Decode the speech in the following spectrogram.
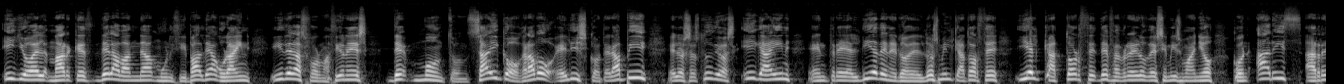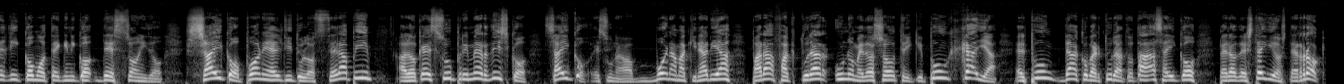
y Joel Márquez de la banda municipal de Agurain y de las formaciones de Monton. Saiko grabó el disco Therapy en los estudios Igain entre el 10 de enero del 2014 y el 14 de febrero de ese mismo año con Ari Arregui como técnico de sonido. Saiko pone el título Therapy a lo que es su primer disco. Saiko es una buena maquinaria para facturar un novedoso tricky punk Haya. El punk da cobertura total a Saiko, pero destellos de rock,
